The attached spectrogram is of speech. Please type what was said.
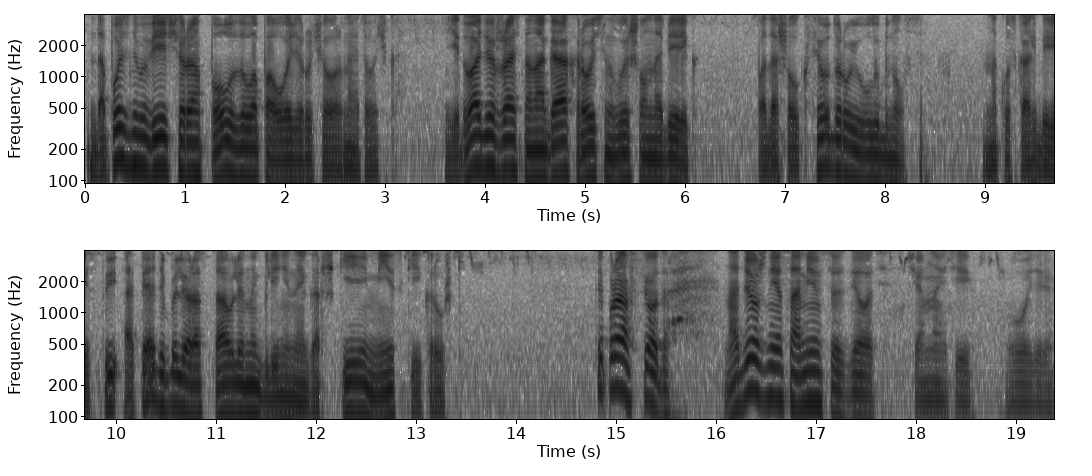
До позднего вечера ползала по озеру черная точка. Едва держась на ногах, Росин вышел на берег. Подошел к Федору и улыбнулся. На кусках бересты опять были расставлены глиняные горшки, миски и кружки. Ты прав, Федор. Надежнее самим все сделать, чем найти в озере.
